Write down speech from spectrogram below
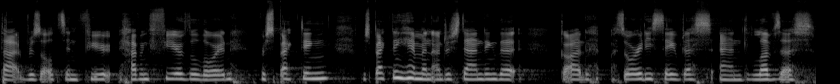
that results in fear, having fear of the Lord, respecting, respecting Him, and understanding that God has already saved us and loves us,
